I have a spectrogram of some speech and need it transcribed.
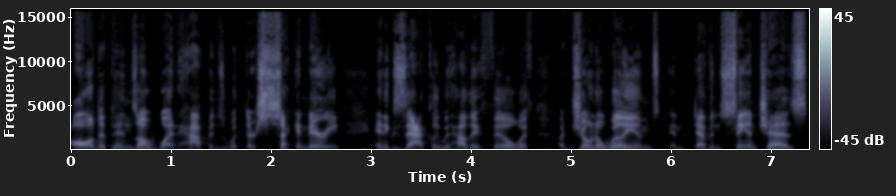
all depends on what happens with their secondary and exactly with how they feel with a Jonah Williams and Devin Sanchez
